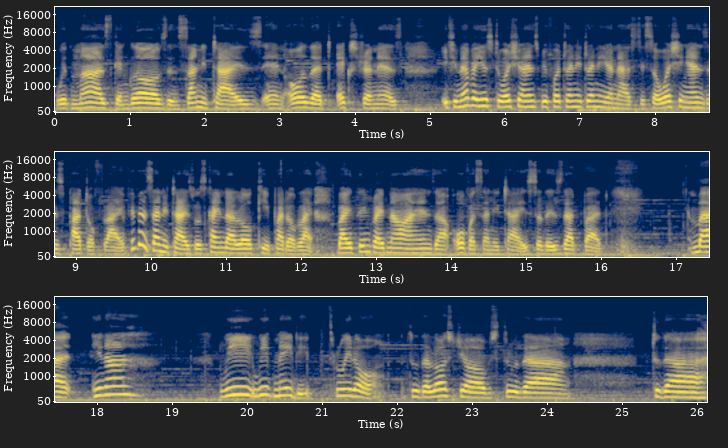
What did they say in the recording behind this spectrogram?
with masks and gloves and sanitize and all that extraness if you never used to wash your hands before 2020, you're nasty. So washing hands is part of life. Even sanitize was kind of low key part of life. But I think right now our hands are over sanitized. So there's that part. But you know, we we've made it through it all. Through the lost jobs, through the to the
